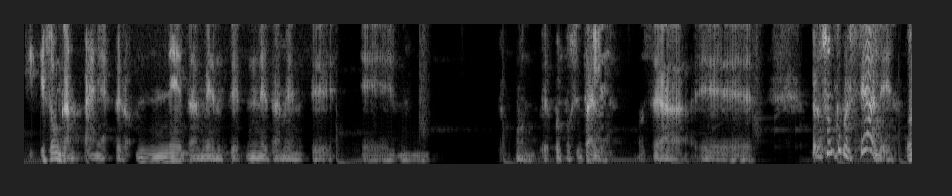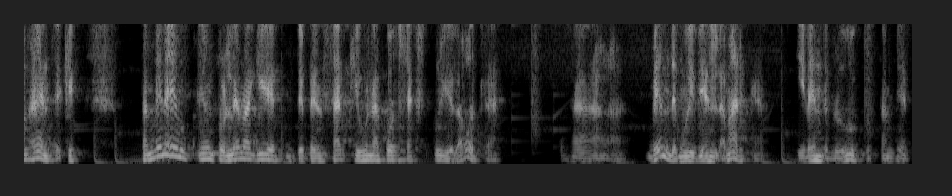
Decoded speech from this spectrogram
y son campañas, pero netamente, netamente eh, propositales. O sea, eh, pero son comerciales, obviamente. Que también hay un, problema aquí de, pensar que una cosa excluye la otra. O sea, vende muy bien la marca y vende productos también,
